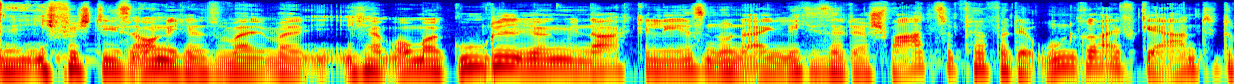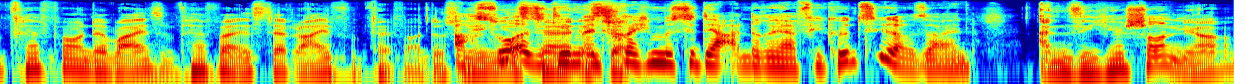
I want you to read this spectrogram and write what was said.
Ich verstehe es auch nicht, also weil, weil ich habe auch mal Google irgendwie nachgelesen und eigentlich ist ja der schwarze Pfeffer der unreif geerntete Pfeffer und der weiße Pfeffer ist der reife Pfeffer. Deswegen Ach so, also der, dementsprechend müsste der andere ja viel günstiger sein. der, an sich ja schon, ja,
